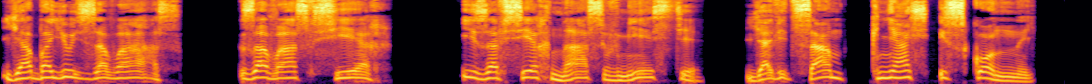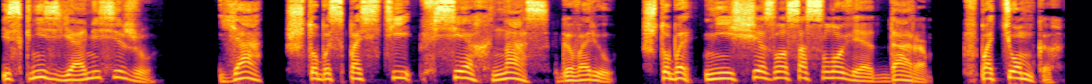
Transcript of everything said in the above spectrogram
Я боюсь за вас, за вас всех и за всех нас вместе. Я ведь сам князь исконный, и с князьями сижу. Я, чтобы спасти всех нас, говорю, чтобы не исчезло сословие даром, в потемках,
